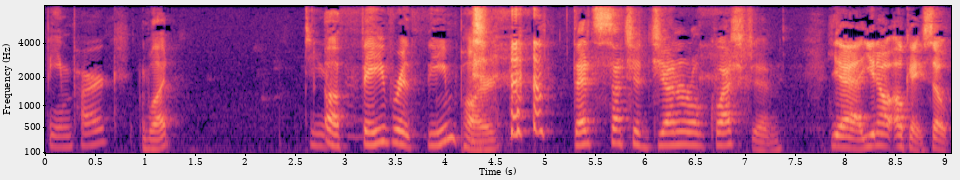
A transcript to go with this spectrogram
theme park? what? A favorite theme park? That's such a general question. Yeah, you know, okay, so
